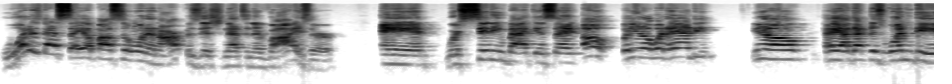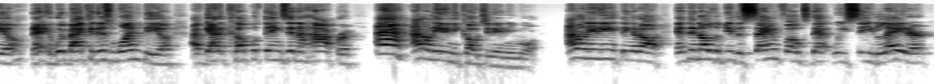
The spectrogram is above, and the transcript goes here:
what does that say about someone in our position that's an advisor? And we're sitting back and saying, oh, but you know what, Andy? You know, hey, I got this one deal. We're back to this one deal. I've got a couple things in the hopper. Ah, I don't need any coaching anymore. I don't need anything at all. And then those will be the same folks that we see later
